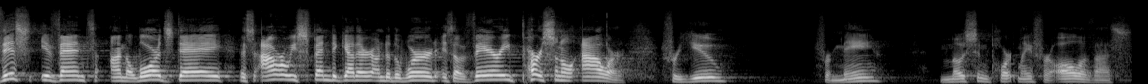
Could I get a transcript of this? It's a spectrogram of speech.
This event on the Lord's Day, this hour we spend together under the Word, is a very personal hour for you, for me, most importantly, for all of us.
